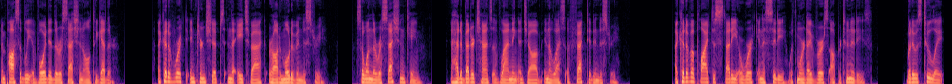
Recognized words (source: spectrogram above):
and possibly avoided the recession altogether. I could have worked internships in the HVAC or automotive industry, so when the recession came, I had a better chance of landing a job in a less affected industry. I could have applied to study or work in a city with more diverse opportunities, but it was too late.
